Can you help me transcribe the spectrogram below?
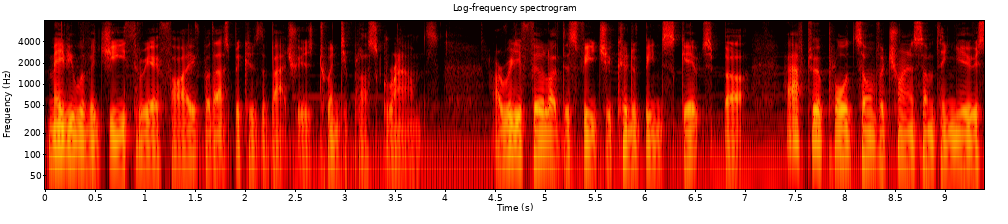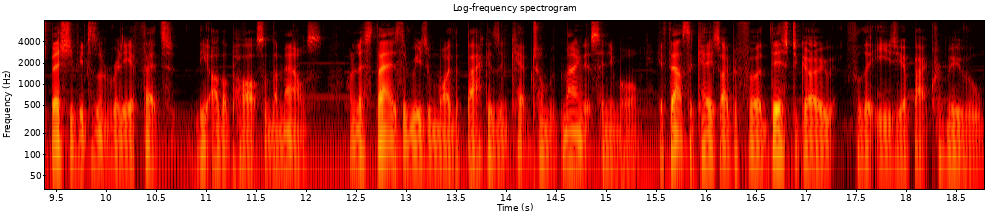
Maybe with a G305, but that's because the battery is 20 plus grams. I really feel like this feature could have been skipped, but I have to applaud someone for trying something new, especially if it doesn't really affect the other parts of the mouse unless that is the reason why the back isn't kept on with magnets anymore. If that's the case I prefer this to go for the easier back removal.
